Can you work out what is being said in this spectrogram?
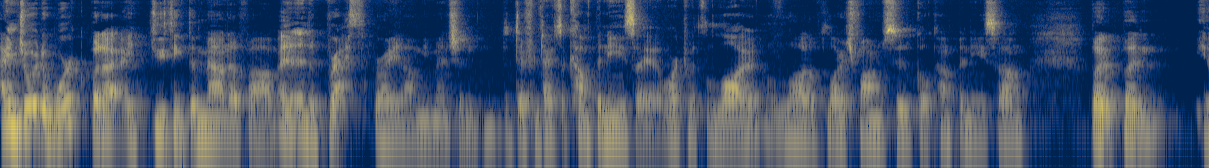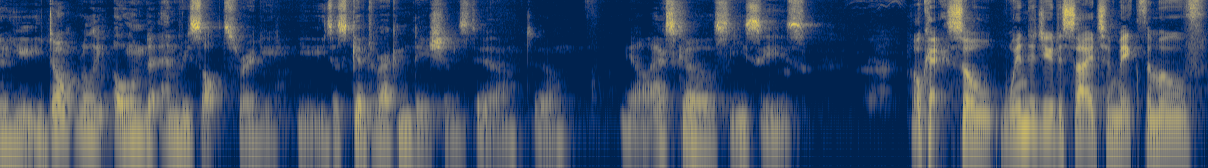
I enjoy the work, but I, I do think the amount of um, and, and, the breadth, right? Um, you mentioned the different types of companies. I worked with a lot, a lot of large pharmaceutical companies, um, but but you know you, you don't really own the end results, right? You, you just give the recommendations to to you know excos, ECs. Okay, so when did you decide to make the move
